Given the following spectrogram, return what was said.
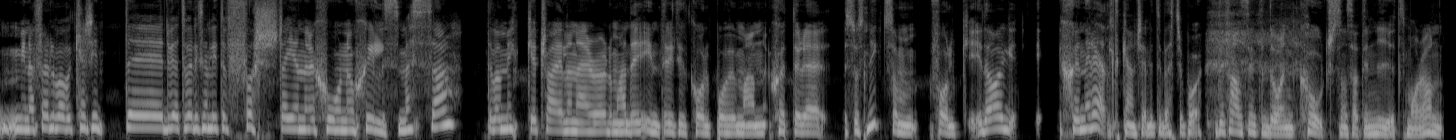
mina föräldrar var kanske inte, du vet det var liksom lite första generationen skilsmässa. Det var mycket trial and error, de hade inte riktigt koll på hur man skötte det så snyggt som folk idag generellt kanske är lite bättre på. Det fanns inte då en coach som satt i Nyhetsmorgon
